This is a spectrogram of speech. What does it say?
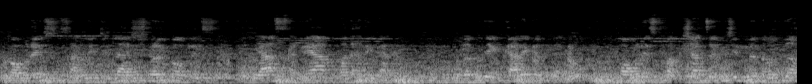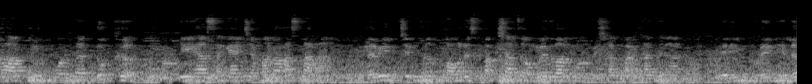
काँग्रेस सांगली जिल्हा शहर काँग्रेस या सगळ्या पदाधिकारी प्रत्येक कार्यकर्त्याने काँग्रेस पक्षाचं चिन्ह नव्हतं हा खूप मोठं दुःख हे ह्या सगळ्यांच्या मनात असताना नवीन चिन्ह काँग्रेस पक्षाचा उमेदवार म्हणून विशाल पाटलांना त्यांनी पुढे नेलं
